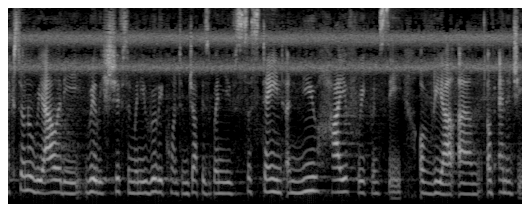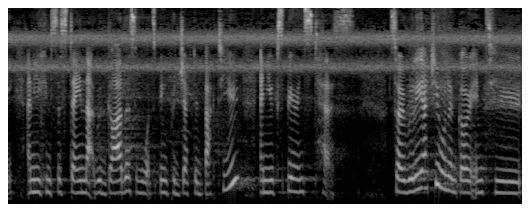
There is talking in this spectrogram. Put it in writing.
external reality really shifts and when you really quantum jump is when you've sustained a new higher frequency of real um, of energy. And you can sustain that regardless of what's being projected back to you and you experience tests. So i really actually want to go into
